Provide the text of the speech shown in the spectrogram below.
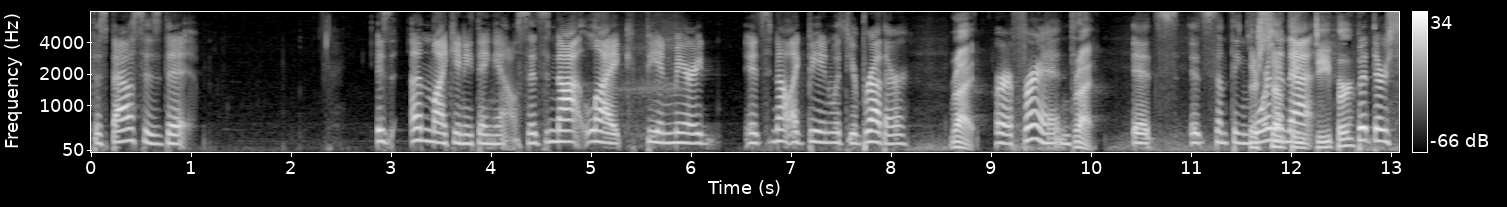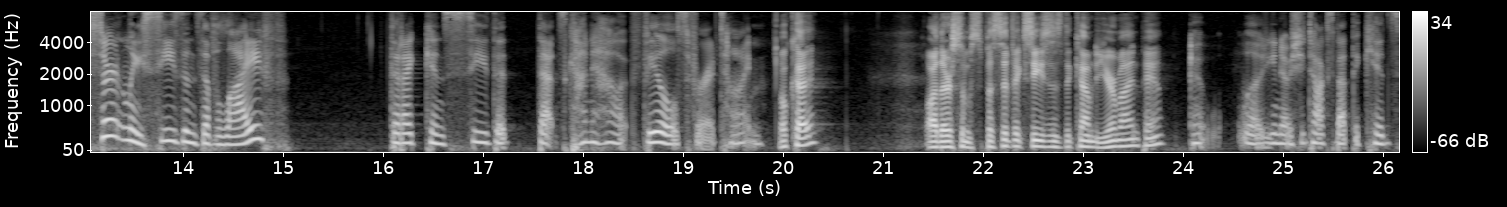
the spouses that is unlike anything else. It's not like being married. It's not like being with your brother right. or a friend. Right. It's it's something There's more something than that. deeper. But there's certainly seasons of life that I can see that that's kind of how it feels for a time. Okay. Are there some specific seasons that come to your mind, Pam? Uh, well, you know, she talks about the kids,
